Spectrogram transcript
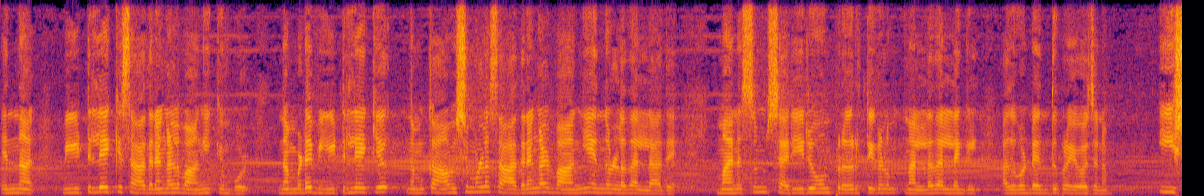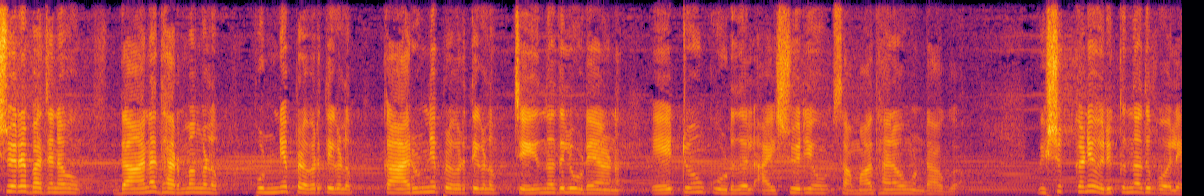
എന്നാൽ വീട്ടിലേക്ക് സാധനങ്ങൾ വാങ്ങിക്കുമ്പോൾ നമ്മുടെ വീട്ടിലേക്ക് നമുക്ക് ആവശ്യമുള്ള സാധനങ്ങൾ വാങ്ങി എന്നുള്ളതല്ലാതെ മനസ്സും ശരീരവും പ്രവൃത്തികളും നല്ലതല്ലെങ്കിൽ അതുകൊണ്ട് എന്ത് പ്രയോജനം? ഈശ്വര ഭജനവും ദാനധർമ്മങ്ങളും പുണ്യപ്രവൃത്തികളും കാരുണ്യപ്രവൃത്തികളും ചെയ്യുന്നതിലൂടെയാണ് ഏറ്റവും കൂടുതൽ ഐശ്വര്യവും സമാധാനവും ഉണ്ടാവുക. വിഷുക്കണി ഒരുക്കുന്നത് പോലെ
